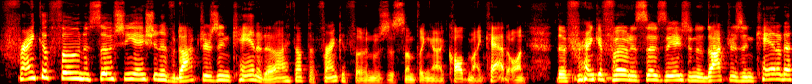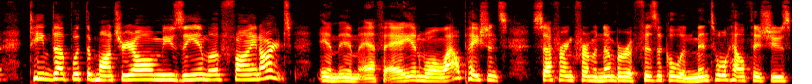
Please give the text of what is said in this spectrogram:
Francophone Association of Doctors in Canada. I thought the Francophone was just something I called my cat on. The Francophone Association of Doctors in Canada teamed up with the Montreal Museum of Fine Art, MMFA, and will allow patients suffering from a number of physical and mental health issues,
